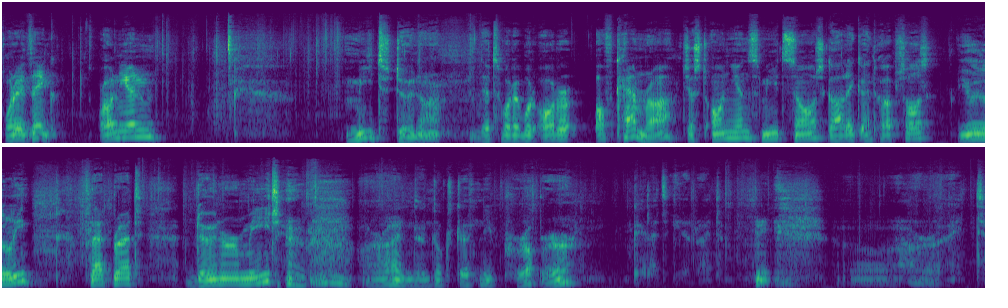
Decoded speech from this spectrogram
What do you think? Onion meat döner. That's what I would order off camera. Just onions, meat sauce, garlic and herb sauce, usually. Flatbread, döner meat. Alright, that looks definitely proper. Okay, let's eat it right. Alright.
